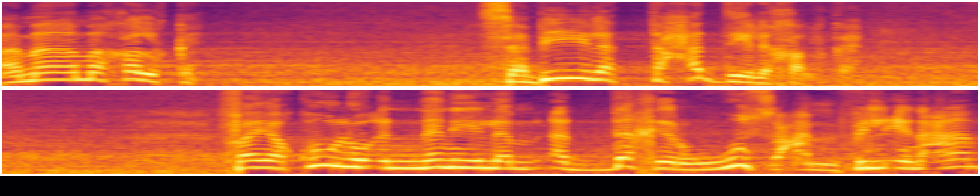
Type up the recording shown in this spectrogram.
أمام خلقه سبيل التحدي لخلقه. فيقول إنني لم أدخر وسعا في الإنعام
